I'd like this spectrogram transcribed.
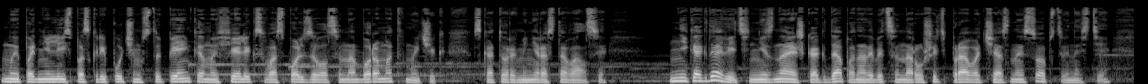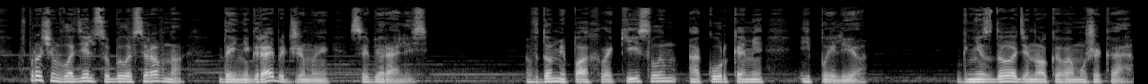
Мы поднялись по скрипучим ступенькам, и Феликс воспользовался набором отмычек, с которыми не расставался. Никогда ведь не знаешь, когда понадобится нарушить право частной собственности. Впрочем, владельцу было все равно, да и не грабить же мы собирались. В доме пахло кислым, окурками и пылью. Гнездо одинокого мужика.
